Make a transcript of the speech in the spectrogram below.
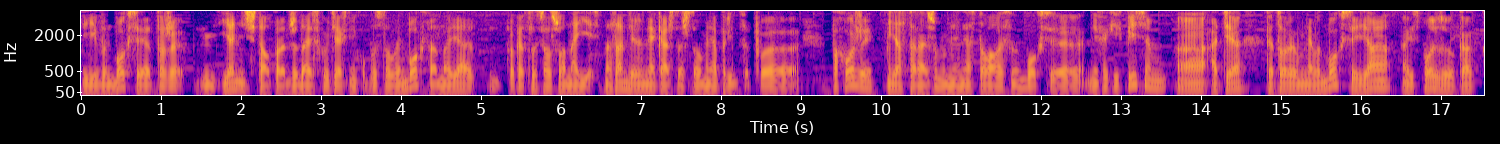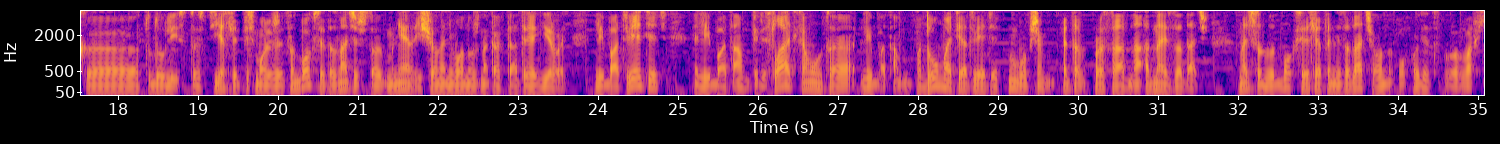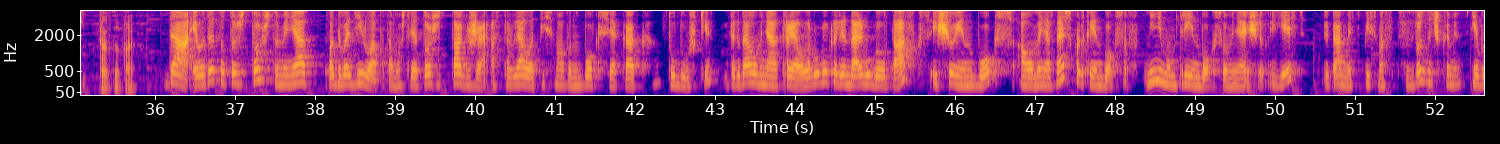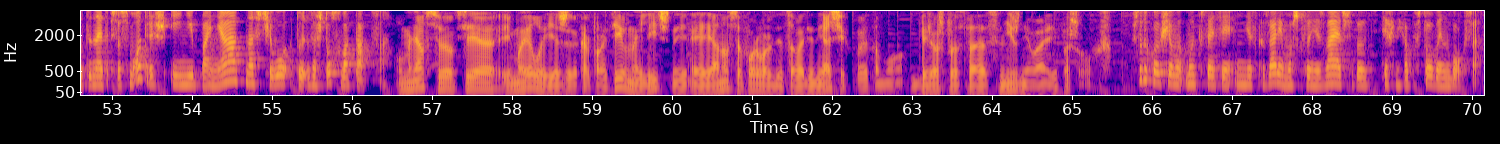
И в inbox е тоже, я не читал про джедайскую технику пустого inbox а, но я только слышал, что она есть. На самом деле, мне кажется, что у меня принцип э, похожий. Я стараюсь, чтобы у меня не оставалось в inbox е никаких писем, э, а те, который у меня в inbox е, я использую как э, to-do list. То есть, если письмо лежит в inbox е, это значит, что мне еще на него нужно как-то отреагировать. Либо ответить, либо там переслать кому-то, либо там подумать и ответить. Ну, в общем, это просто одна, одна из задач. Значит, он в inbox е. Если это не задача, он уходит в, в архив. Как-то так. Да, и вот это тоже то, что меня подводило, потому что я тоже также оставляла письма в inbox е как to-do шки. И тогда у меня Trello, Google календарь, Google Tasks, еще inbox, а у меня знаешь сколько inbox ов? Минимум три inbox а у меня еще есть и там есть письма со звездочками, и вот ты на это все смотришь, и непонятно с чего, то, за что хвататься. У меня все, все имейлы, есть же корпоративные, личные, и оно все форвардится в один ящик, поэтому берешь просто с нижнего и пошел. Что такое вообще, мы, мы, кстати, не сказали, может, кто не знает, что это техника пустого inbox а.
